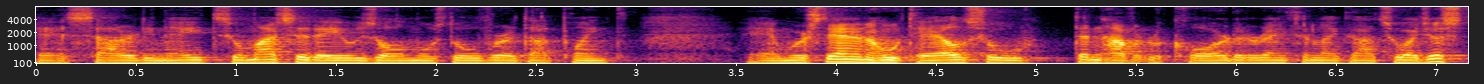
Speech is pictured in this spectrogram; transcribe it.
uh, Saturday night. So match of the day was almost over at that point. And we we're staying in a hotel, so didn't have it recorded or anything like that. So I just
